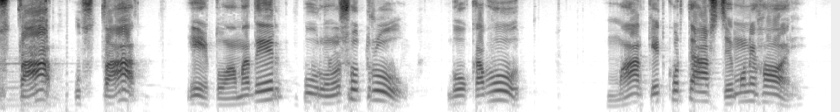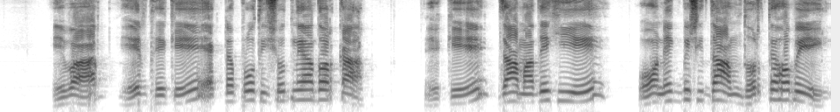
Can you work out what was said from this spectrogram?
উস্তাদ উস্তাদ, এ তো আমাদের পুরনো শত্রু, বোকা ভূত। মার্কেট করতে আসছে মনে হয়। এবার এর থেকে একটা প্রতিশোধ নেওয়া দরকার। একে জামা দেখিয়ে অনেক বেশি দাম ধরতে হবে।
